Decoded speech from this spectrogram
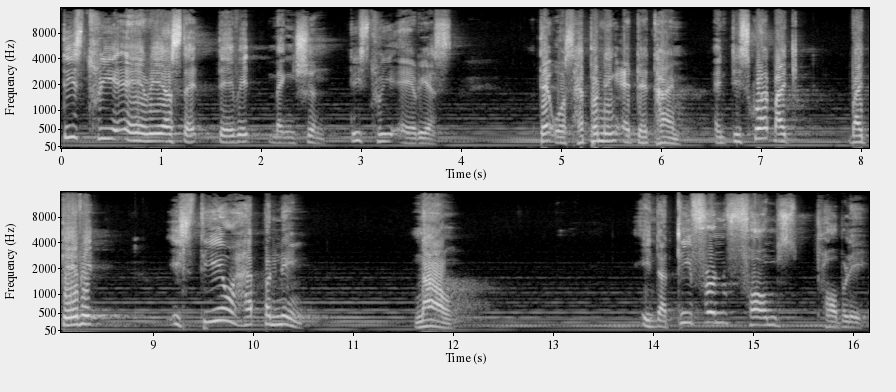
These three areas that David mentioned, these three areas that was happening at that time and described by, by David, is still happening now in the different forms, probably.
